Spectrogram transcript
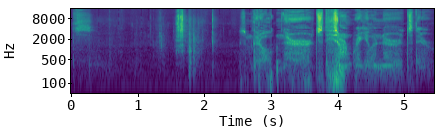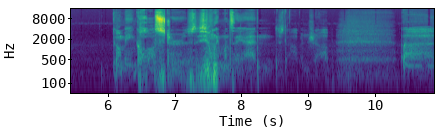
it's some good old nerds. These aren't regular nerds. They're gummy clusters. These are the only ones they had in Stop and Shop. Uh,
